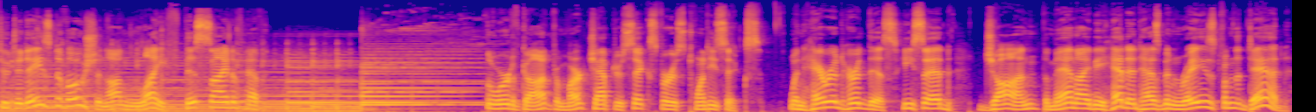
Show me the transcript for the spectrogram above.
to today's devotion on life this side of heaven. The Word of God from Mark chapter 6, verse 26. When Herod heard this, he said, John, the man I beheaded, has been raised from the dead.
